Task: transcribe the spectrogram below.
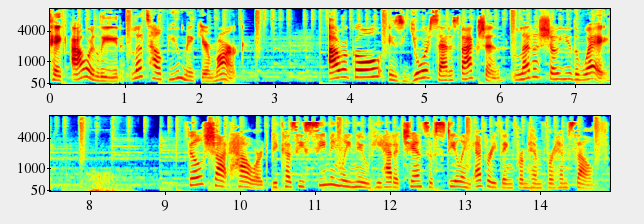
Take our lead, let's help you make your mark. Our goal is your satisfaction. Let us show you the way. Phil shot Howard because he seemingly knew he had a chance of stealing everything from him for himself.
